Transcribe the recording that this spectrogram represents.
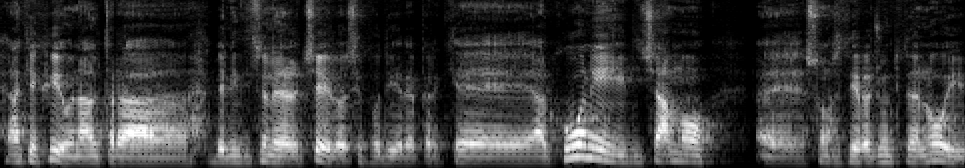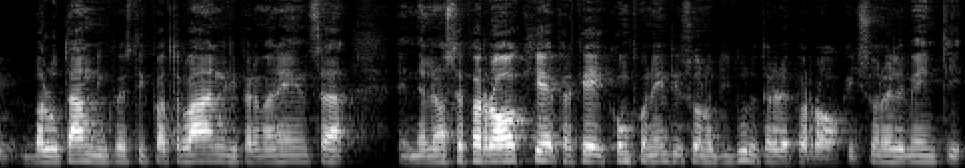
anche qui un'altra benedizione del cielo, si può dire, perché alcuni, diciamo, eh, sono stati raggiunti da noi valutando in questi quattro anni di permanenza nelle nostre parrocchie, perché i componenti sono di tutte e tre le parrocchie, ci sono elementi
